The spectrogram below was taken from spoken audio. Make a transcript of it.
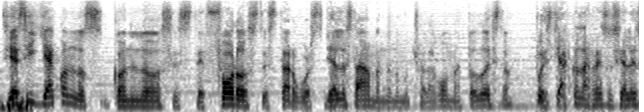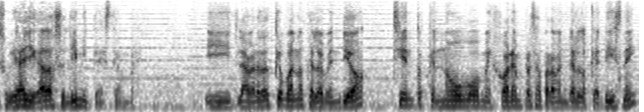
Si así ya con los, con los este, foros de Star Wars ya lo estaba mandando mucho a la goma todo esto, pues ya con las redes sociales hubiera llegado a su límite este hombre. Y la verdad que bueno que lo vendió siento que no hubo mejor empresa para venderlo que Disney,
